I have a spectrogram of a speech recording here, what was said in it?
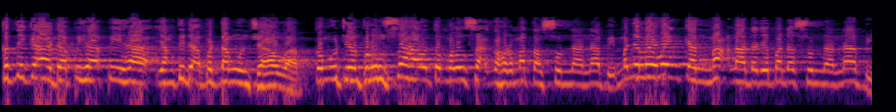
Ketika ada pihak-pihak yang tidak bertanggung jawab, kemudian berusaha untuk merusak kehormatan sunnah Nabi, menyelewengkan makna daripada sunnah Nabi,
